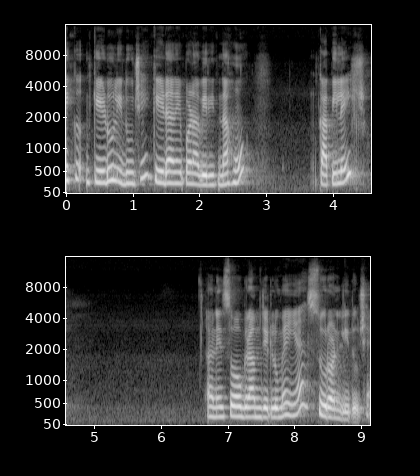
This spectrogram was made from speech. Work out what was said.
એક કેળું લીધું છે. કેળાને પણ આવી રીતના હું કાપી લઈશ અને સો ગ્રામ જેટલું મેં અહીંયા સુરણ લીધું છે.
